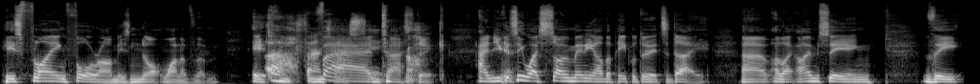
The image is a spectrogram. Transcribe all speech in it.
His flying forearm is not one of them. It's oh, fantastic. fantastic. And you can see why so many other people do it today. Uh, like I'm seeing the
